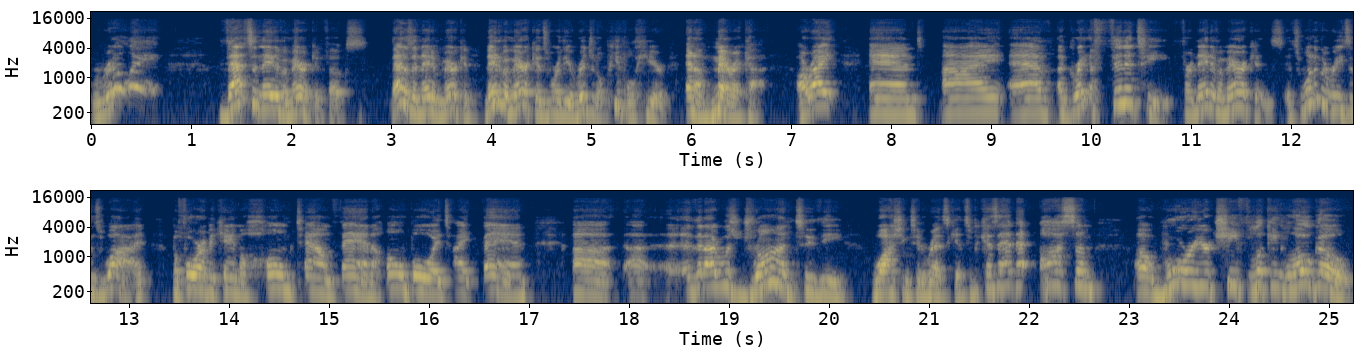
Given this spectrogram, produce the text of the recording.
Really? That's a Native American, folks. That is a Native American. Native Americans were the original people here in America. All right. And I have a great affinity for Native Americans. It's one of the reasons why before I became a hometown fan, a homeboy type fan, uh, uh, that I was drawn to the Washington Redskins because it had that awesome uh, warrior chief looking logo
